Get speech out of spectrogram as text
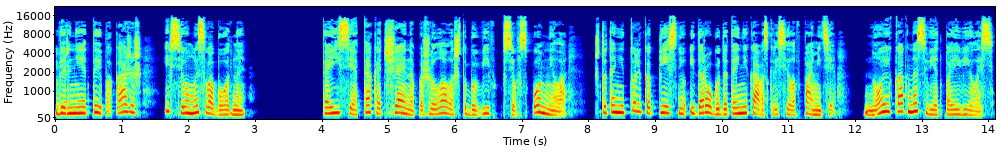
Вернее, ты покажешь, и все, мы свободны. Таисия так отчаянно пожелала, чтобы Вив все вспомнила, что та не только песню и дорогу до тайника воскресила в памяти, но и как на свет появилась.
